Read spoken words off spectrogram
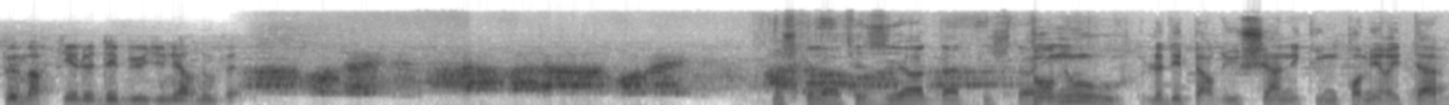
peut marquer le début d'une ère nouvelle. Pour nous, le départ du chat n'est qu'une première étape.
